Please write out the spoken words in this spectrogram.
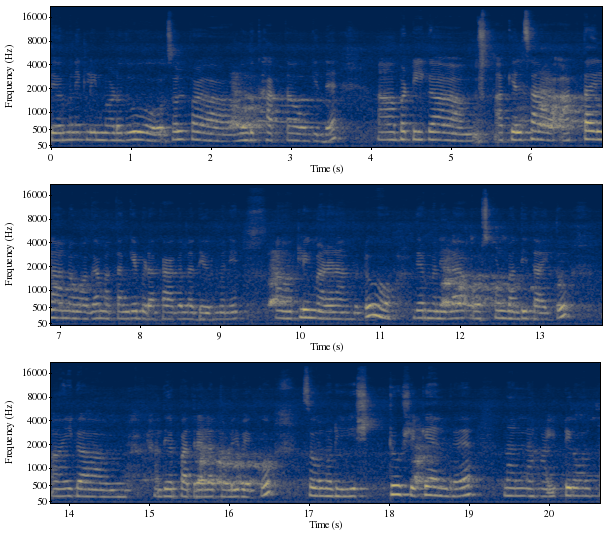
ದೇವ್ರ ಮನೆ ಕ್ಲೀನ್ ಮಾಡೋದು ಸ್ವಲ್ಪ ಮುಂದಕ್ಕೆ ಹಾಕ್ತಾ ಹೋಗಿದ್ದೆ. ಬಟ್ ಈಗ ಆ ಕೆಲಸ ಆಗ್ತಾ ಇಲ್ಲ ಅನ್ನೋವಾಗ ಮತ್ತು ಹಂಗೆ ಬಿಡೋಕ್ಕಾಗಲ್ಲ ದೇವ್ರ ಮನೆ. ಕ್ಲೀನ್ ಮಾಡೋಣ ಅಂದ್ಬಿಟ್ಟು ದೇವ್ರ ಮನೆಯೆಲ್ಲ ಒರೆಸ್ಕೊಂಡು ಬಂದಿದ್ದಾಯಿತು. ಈಗ ದೇವ್ರ ಪಾತ್ರೆ ಎಲ್ಲ ತೊಳಿಬೇಕು. ಸೊ ನೋಡಿ ಎಷ್ಟು ಸೆಕೆ ಅಂದರೆ ನನ್ನ ಇಟ್ಟಿರುವಂಥ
